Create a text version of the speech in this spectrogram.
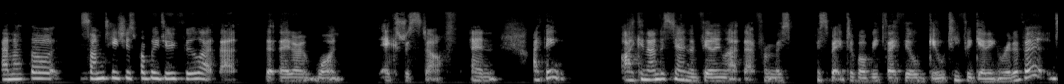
And I thought some teachers probably do feel like that, that they don't want extra stuff. And I think I can understand them feeling like that from a perspective of if they feel guilty for getting rid of it.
